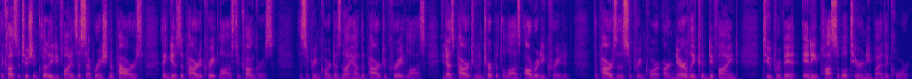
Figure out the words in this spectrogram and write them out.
The Constitution clearly defines the separation of powers and gives the power to create laws to Congress. The Supreme Court does not have the power to create laws. It has power to interpret the laws already created. The powers of the Supreme Court are narrowly defined to prevent any possible tyranny by the court.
